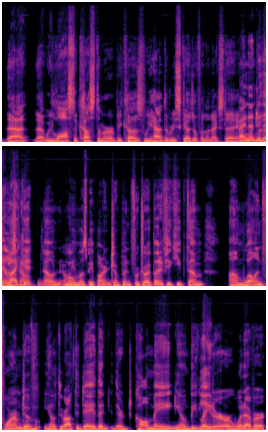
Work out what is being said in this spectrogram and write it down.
That, that we lost a customer because we had to reschedule for the next day. Right. Now, do they like it? No, no. I mean, most people aren't jumping for joy, but if you keep them um, well informed of, you know, throughout the day that their call may, you know, be later or whatever,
